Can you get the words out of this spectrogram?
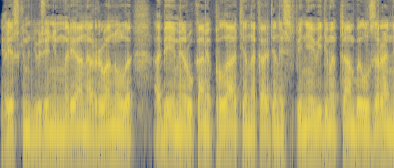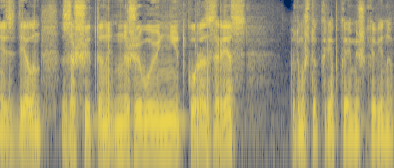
Резким движением Мариана рванула обеими руками платье на Катиной спине. Видимо, там был заранее сделан зашитый на живую нитку разрез, потому что крепкая мешковина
